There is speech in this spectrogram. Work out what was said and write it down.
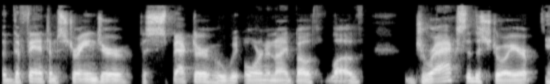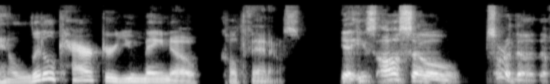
the Phantom Stranger, the Spectre, who we, Warren and I both love, Drax the Destroyer, and a little character you may know called Thanos. Yeah, he's also sort of the the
